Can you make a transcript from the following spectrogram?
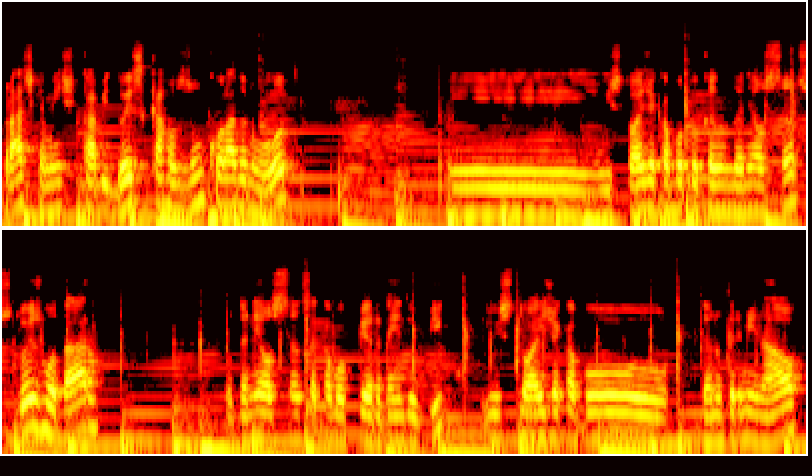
praticamente cabe dois carros um colado no outro. E o Stodd acabou tocando no Daniel Santos, os dois rodaram. O Daniel Santos acabou perdendo o bico e o Stodd acabou dando terminal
